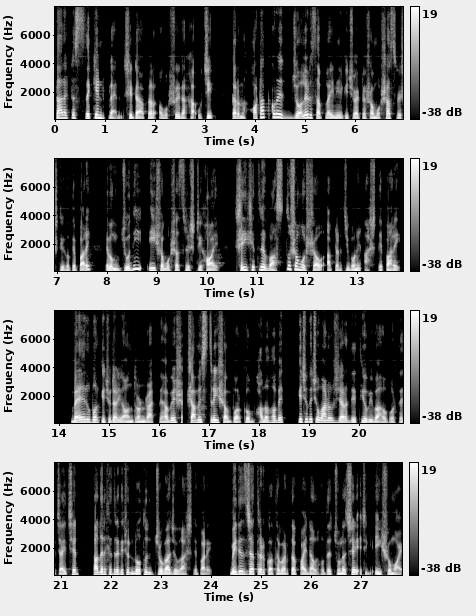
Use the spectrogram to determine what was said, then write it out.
তার একটা সেকেন্ড প্ল্যান সেটা আপনার অবশ্যই রাখা উচিত। কারণ হঠাৎ করে জলের সাপ্লাই নিয়ে কিছু একটা সমস্যা সৃষ্টি হতে পারে এবং যদি এই সমস্যা সৃষ্টি হয় সেই ক্ষেত্রে বাস্তু সমস্যাও আপনার জীবনে আসতে পারে। ব্যয়ের উপর কিছুটা নিয়ন্ত্রণ রাখতে হবে স্বামী স্ত্রী সম্পর্ক ভালো হবে, কিছু কিছু মানুষ যারা দ্বিতীয় বিবাহ করতে চাইছেন, তাদের ক্ষেত্রে কিছু নতুন যোগাযোগ আসতে পারে। বিদেশ যাত্রার কথাবার্তা ফাইনাল হতে চলেছে এটি এই সময়।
